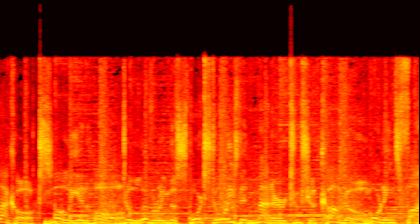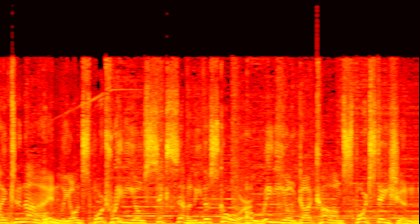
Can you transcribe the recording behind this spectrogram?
Blackhawks. Mully and Hall delivering the sports stories that matter to Chicago. Mornings 5 to 9. Only on Sports Radio 670 The Score, a radio.com sports station.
